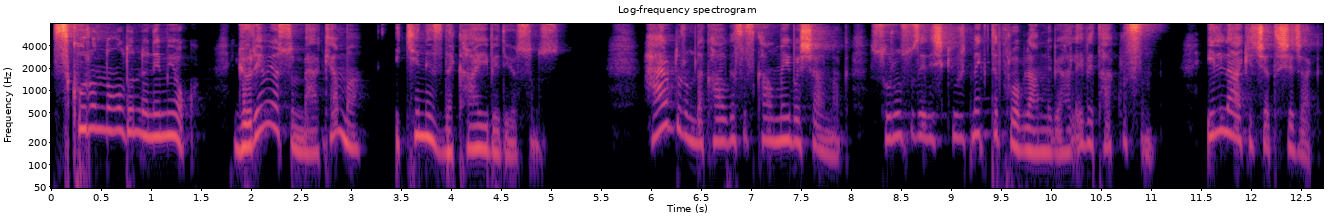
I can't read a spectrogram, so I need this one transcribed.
Skorun ne olduğunun önemi yok. Göremiyorsun belki ama ikiniz de kaybediyorsunuz. Her durumda kavgasız kalmayı başarmak, sorunsuz ilişki yürütmek de problemli bir hal. Evet haklısın. İlla ki çatışacak.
